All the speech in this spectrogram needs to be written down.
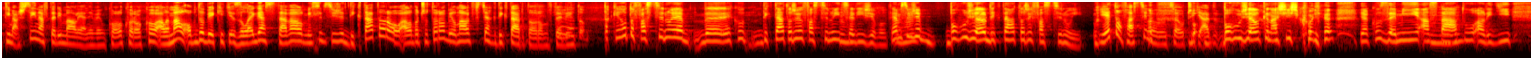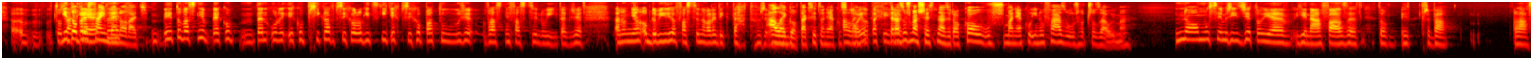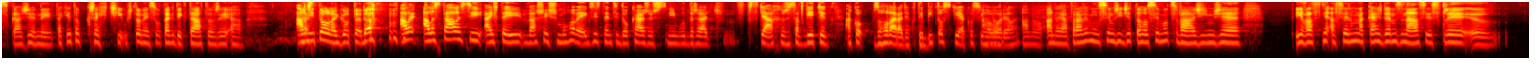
ty máš syna, vtedy mal, ja neviem koľko rokov, ale mal obdobie, keď z Lega staval, myslím si, že diktátorov, alebo čo to robil, mal vzťah k diktátorom vtedy. Je to, tak jeho to fascinuje, e, jako diktátoři ho fascinují celý život. Já myslím, že bohužel diktátoři fascinují. Je to fascinujúce určite. A Bohužel k naší škodě jako zemí a států a lidí. e, To Je dobré sa im To je-. Je to vlastně jako ten jako příklad psychologický těch psychopatů, že vlastně fascinují. Takže ano, měl období, kdy ho fascinovali diktátoři. A Lego, tak si to nejako A spojil? Taky Teraz nejak- už má 16 rokov, už má nejakú inú fázu, už ho čo zaujíma? No, musím říct, že to je jiná fáze. To je třeba láska ženy, tak je to křehčí, už to nejsou tak diktátoři a Ale- ani to Lego teda. Ale, ale stále si aj v tej vašej šmuhovej existencii dokážeš s ním udržať vzťah, že sa viete ako zhovárať ako tie bytosti, ako si ano, hovorila. Ano, ano, já právě musím říct, že toho si moc vážím, že je vlastně asi jenom na každém z nás, jestli eh,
